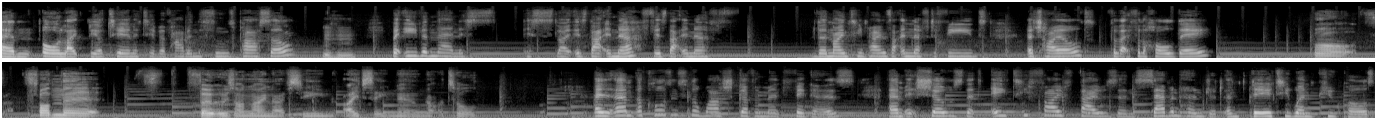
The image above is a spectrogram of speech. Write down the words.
um or like the alternative of having the food parcel hmm but even then it's it's like is that enough is that enough the 19 pounds is that enough to feed a child for like for the whole day Well, from the f- photos online I've seen, I'd say no, not at all. And um, according to the Welsh Government figures, um, it shows that 85,731 pupils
